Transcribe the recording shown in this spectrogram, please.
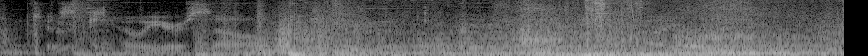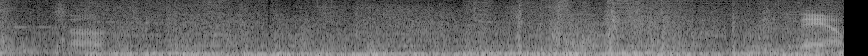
and just kill yourself? Tough. Damn,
